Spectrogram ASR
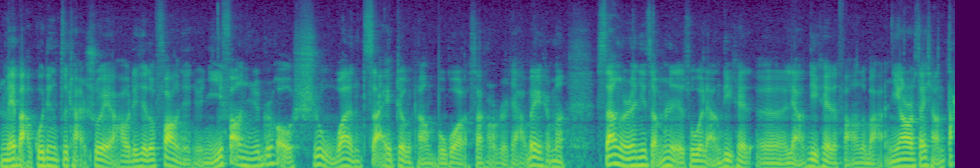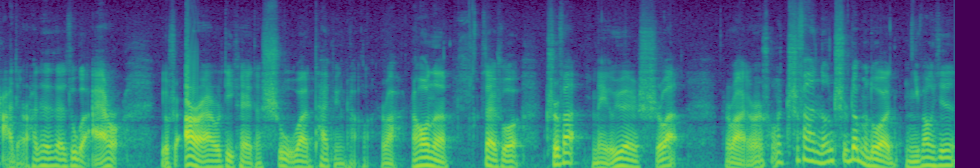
没把固定资产税啊，还有这些都放进去。你一放进去之后，十五万再正常不过了。三口之家，为什么三个人你怎么得租个两 DK 呃两 DK 的房子吧？你要是再想大点，还得再租个 L，又是二 LDK 的，十五万太平常了，是吧？然后呢，再说吃饭，每个月十万，是吧？有人说吃饭能吃这么多，你放心，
